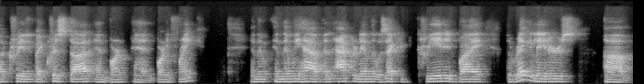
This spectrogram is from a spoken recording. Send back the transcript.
uh, created by Chris Dodd and, Bar and Barney Frank. And then, and then we have an acronym that was actually created by the regulators um,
